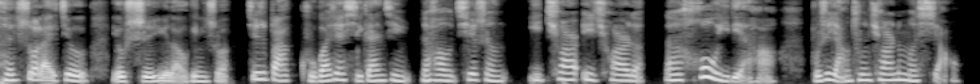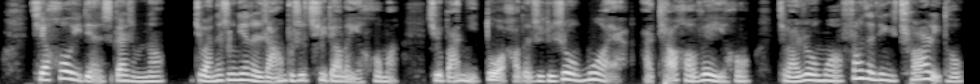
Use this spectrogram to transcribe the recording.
说来就有食欲了。我跟你说，就是把苦瓜先洗干净，然后切成一圈一圈的，但厚一点哈，不是洋葱圈那么小，切厚一点是干什么呢？就把那中间的瓤不是去掉了以后嘛，就把你剁好的这个肉末呀，啊调好味以后，就把肉末放在那个圈里头。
